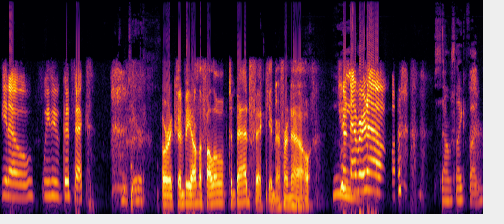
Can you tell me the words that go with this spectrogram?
you know we do good fic. Oh, dear. Or it could be on the follow up to Bad Fic. You never know. You hmm. never know. Sounds like fun.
